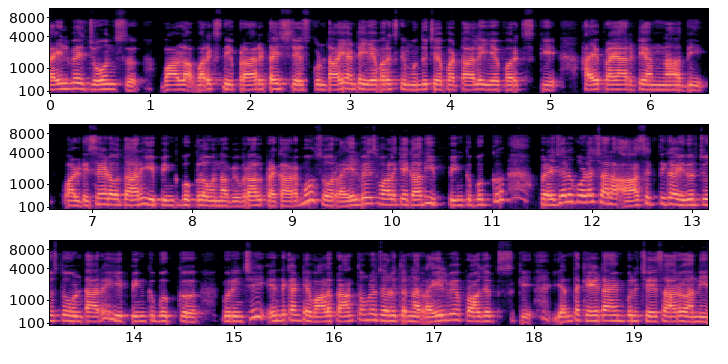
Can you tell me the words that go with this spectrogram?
రైల్వే జోన్స్ వాళ్ళ వర్క్స్ని ప్రయారిటైజ్ చేసుకుంటాయి. అంటే ఏ వర్క్స్ని ముందు చేపట్టాలి ఏ వర్క్స్కి హై ప్రయారిటీ అన్నది వాళ్ళు డిసైడ్ అవుతారు. ఈ పింక్ బుక్లో ఉన్న వివరాల ప్రకారము. సో రైల్వేస్ వాళ్ళకే కాదు ఈ పింక్ బుక్ ప్రజలు కూడా చాలా ఆసక్తిగా ఎదురు చూస్తూ ఉంటారు ఈ పింక్ బుక్ గురించి. ఎందుకంటే వాళ్ళ ప్రాంతంలో జరుగుతున్న రైల్వే ప్రాజెక్ట్స్కి ఎంత కేటాయింపులు చేశారు అని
